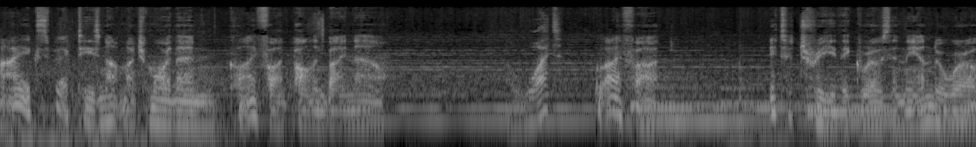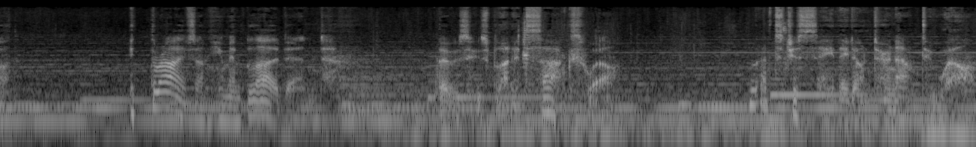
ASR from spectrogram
I expect he's not much more than Qliphoth pollen by now. A what? Qliphoth. It's a tree that grows in the underworld. It thrives on human blood, and those whose blood it sucks, well, let's just say they don't turn out too well.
